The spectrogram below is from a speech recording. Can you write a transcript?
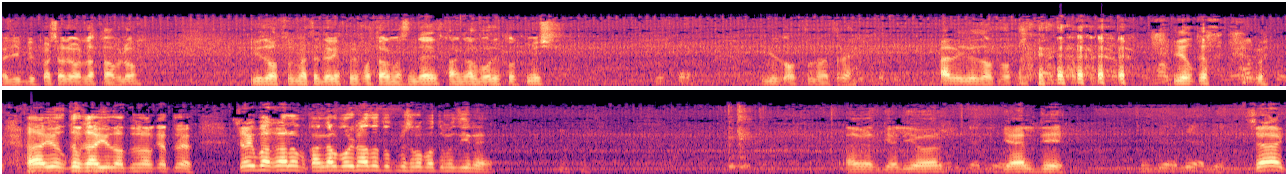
Ve bir parça da orada kablo. 130 metre derin kuyu kurtarmasındayız. Kangal boru tutmuş. 130 metre. Hadi 130. 140. ha 140 ha 160 fark etmez. Çek bakalım kangal boyu nasıl tutmuş robotumuz yine. Evet geliyor. Geldi. Çek.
